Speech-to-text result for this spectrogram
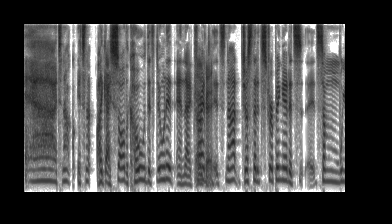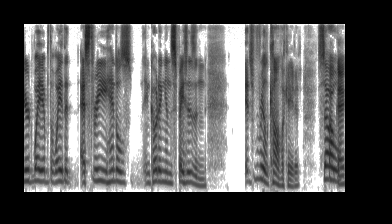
Yeah, it's not. It's not like I saw the code that's doing it, and I tried. Okay. It's not just that it's stripping it. It's it's some weird way of the way that S3 handles encoding in spaces, and it's real complicated. So Okay.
